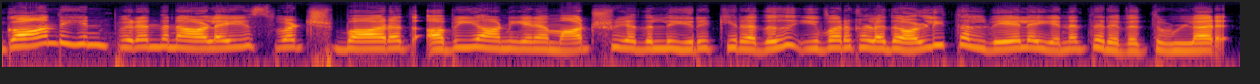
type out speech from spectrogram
காந்தியின் பிறந்த நாளை ஸ்வச் பாரத் அபியான் என மாற்றியதில் இருக்கிறது இவர்களது அழித்தல் வேலை என தெரிவித்துள்ளார்.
